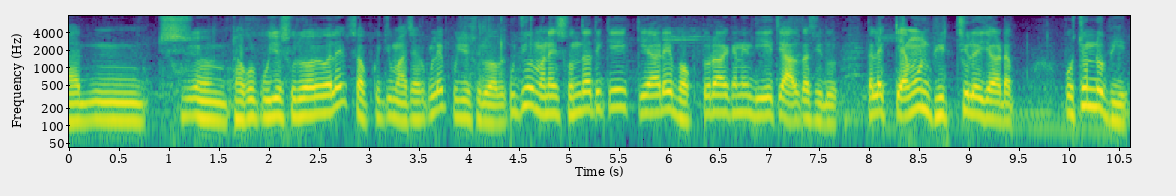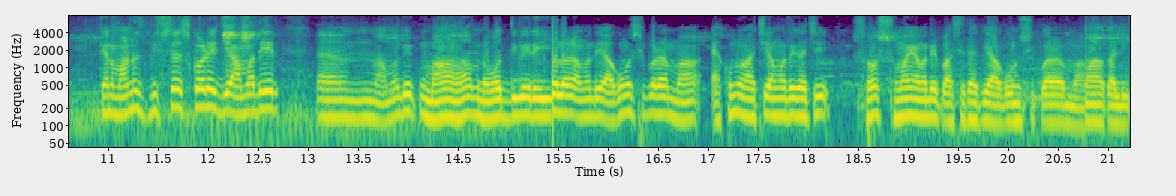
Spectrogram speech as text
আর ঠাকুর পুজো শুরু হবে বলে সব কিছু মাচা খুলে পুজো শুরু হবে। পুজোর মানে সন্ধ্যা থেকে কেয়ারে ভক্তরা এখানে দিয়েছে আলতা সিঁদুর। তাহলে কেমন ভিড় ছিল এই জায়গাটা? প্রচণ্ড ভিড়। কেন মানুষ বিশ্বাস করে যে আমাদের আমাদের মা নবদ্বীপের এই আমাদের আগমশ্রী পাড়ার মা এখনও আছে আমাদের কাছে। সব সময় আমাদের পাশে থাকে আগমশ্রী পাড়ার মা মা কালী।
